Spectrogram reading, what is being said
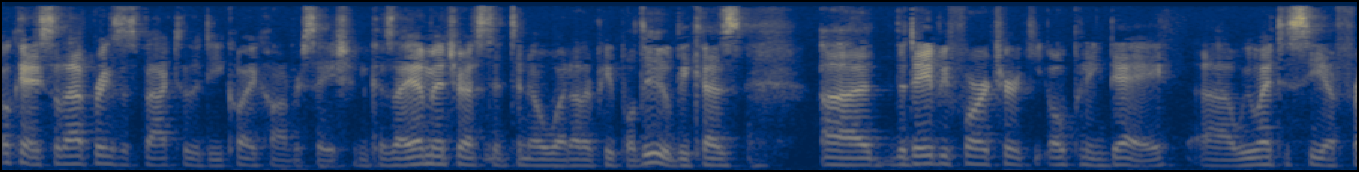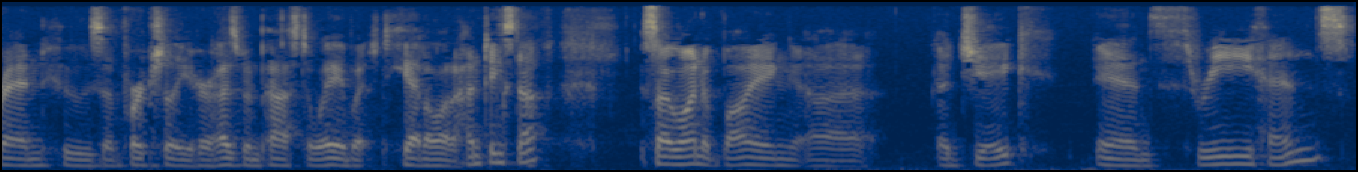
okay, so that brings us back to the decoy conversation because I am interested to know what other people do because uh, the day before Turkey opening day, uh, we went to see a friend who's unfortunately her husband passed away, but he had a lot of hunting stuff. So I wound up buying uh, a Jake and three hens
